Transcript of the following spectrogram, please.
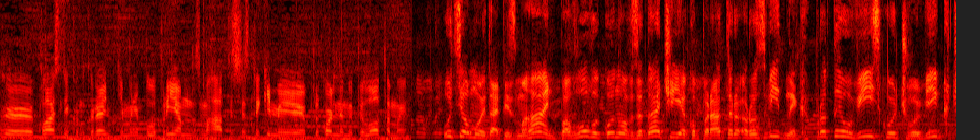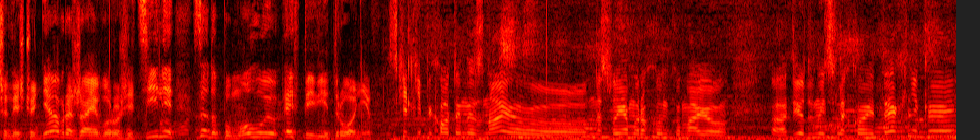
е, класні, конкурентні. Мені було приємно змагатися з такими прикольними пілотами. У цьому етапі змагань Павло виконував задачі як оператор-розвідник. Проте у війську чоловік чи не щодня вражає ворожі цілі за допомогою fpv дронів. Скільки піхоти не знаю. На своєму рахунку маю е, дві одиниці легкої техніки,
